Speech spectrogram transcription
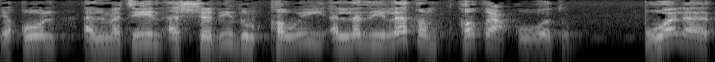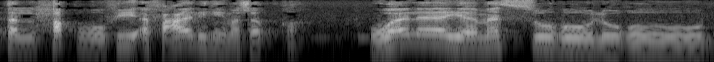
يقول المتين الشديد القوي الذي لا تنقطع قوته. ولا تلحقه في أفعاله مشقة ولا يمسه لغوب.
